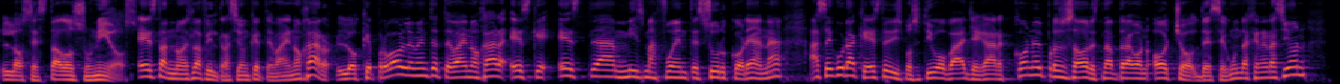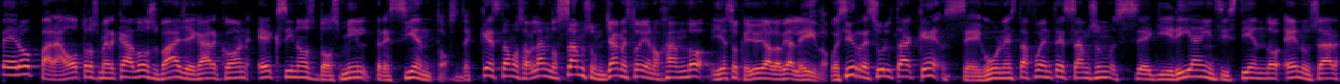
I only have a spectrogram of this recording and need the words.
los Estados Unidos. Esta no es la filtración que te va a enojar. Lo que probablemente te va a enojar es que esta misma fuente surcoreana asegura que este dispositivo va a llegar con el procesador Snapdragon 8 de segunda generación, pero para otros mercados va a llegar con Exynos 2300. ¿De qué estamos hablando? Samsung, ya me estoy enojando y eso que yo ya lo había leído. Pues sí, resulta que, según esta fuente, Samsung seguiría insistiendo en usar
